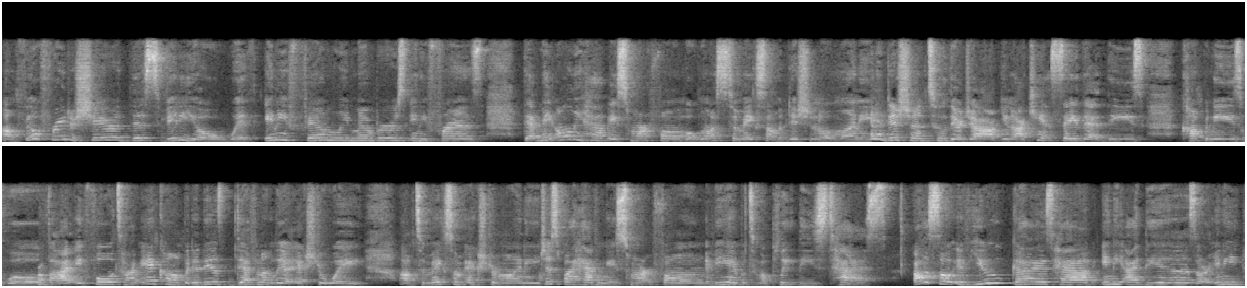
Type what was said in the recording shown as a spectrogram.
Um, feel free to share this video with any family members, any friends that may only have a smartphone but wants to make some additional money in addition to their job. You know, I can't say that these companies will provide a full-time income, but it is definitely an extra way um, to make some extra money just by having a smartphone and being able to complete these tasks. Also, if you guys have any ideas or any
